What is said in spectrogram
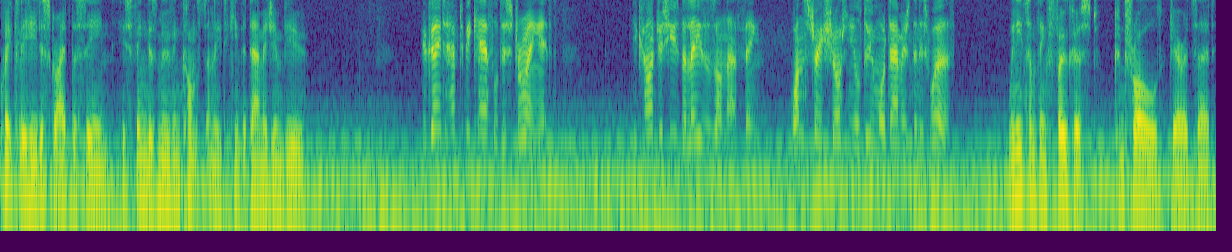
Quickly, he described the scene, his fingers moving constantly to keep the damage in view. You're going to have to be careful destroying it. You can't just use the lasers on that thing. One stray shot and you'll do more damage than it's worth. We need something focused, controlled, Jared said.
